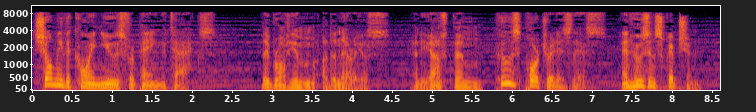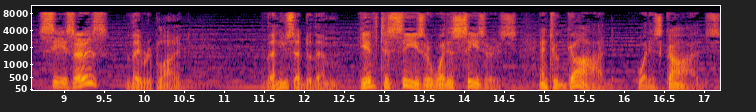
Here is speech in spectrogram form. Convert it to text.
Show me the coin used for paying the tax. They brought him a denarius, and he asked them, Whose portrait is this, and whose inscription? Caesar's, they replied. Then he said to them, Give to Caesar what is Caesar's, and to God what is God's.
